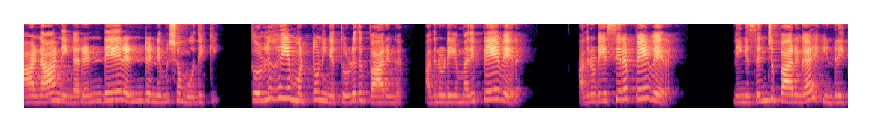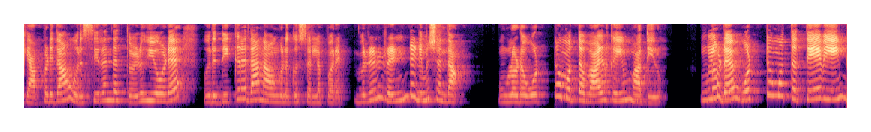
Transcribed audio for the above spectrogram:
ஆனால் நீங்கள் ரெண்டே ரெண்டு நிமிஷம் ஒதுக்கி தொழுகையை மட்டும் நீங்கள் தொழுது பாருங்க. அதனுடைய மதிப்பே வேறு. அதனுடைய சிறப்பே வேறு. நீங்கள் செஞ்சு பாருங்க. இன்றைக்கு அப்படி தான் ஒரு சிறந்த தொழுகையோட ஒரு திக்கரை தான் நான் உங்களுக்கு சொல்ல போகிறேன் வெறும் ரெண்டு நிமிஷம்தான் உங்களோட ஒட்டுமொத்த வாழ்க்கையும் மாற்றிடும் உங்களோட ஒட்டுமொத்த தேவையையும்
